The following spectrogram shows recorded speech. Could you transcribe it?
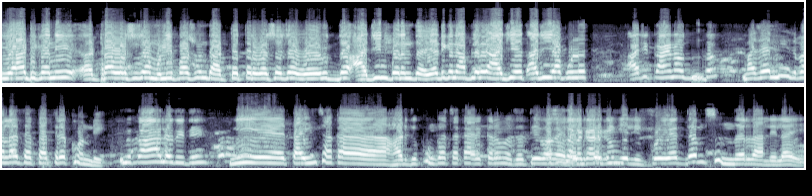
या ठिकाणी अठरा वर्षाच्या मुलीपासून ते अठ्याहत्तर वर्षाच्या वयोवृद्ध आजींपर्यंत या ठिकाणी आपल्याकडे आजी आहेत? आजी या पुढे आजी काय नाव तुमचं? माझं निर्मला दत्तात्रय खोंडे. तुम्ही काय आले होते इथे? मी ताईंचा का हळदी कुंकाचा कार्यक्रम होता ते बघायला कार्यक्रम? गेली तो एकदम सुंदर झालेला आहे.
